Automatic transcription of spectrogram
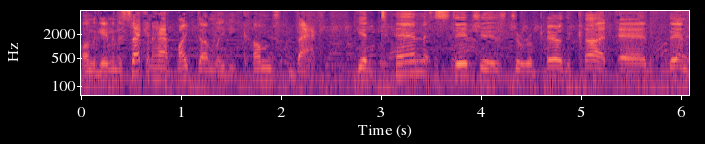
on the game. In the second half, Mike Dunleavy comes back. He had 10 stitches to repair the cut, and then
